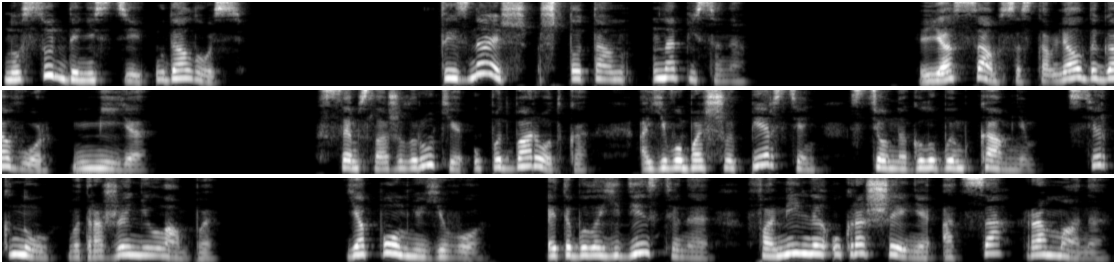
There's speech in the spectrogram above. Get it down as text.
но суть донести удалось. «Ты знаешь, что там написано?» «Я сам составлял договор, Мия». Сэм сложил руки у подбородка, а его большой перстень с темно-голубым камнем сверкнул в отражении лампы. Я помню его. Это было единственное фамильное украшение отца Романа,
